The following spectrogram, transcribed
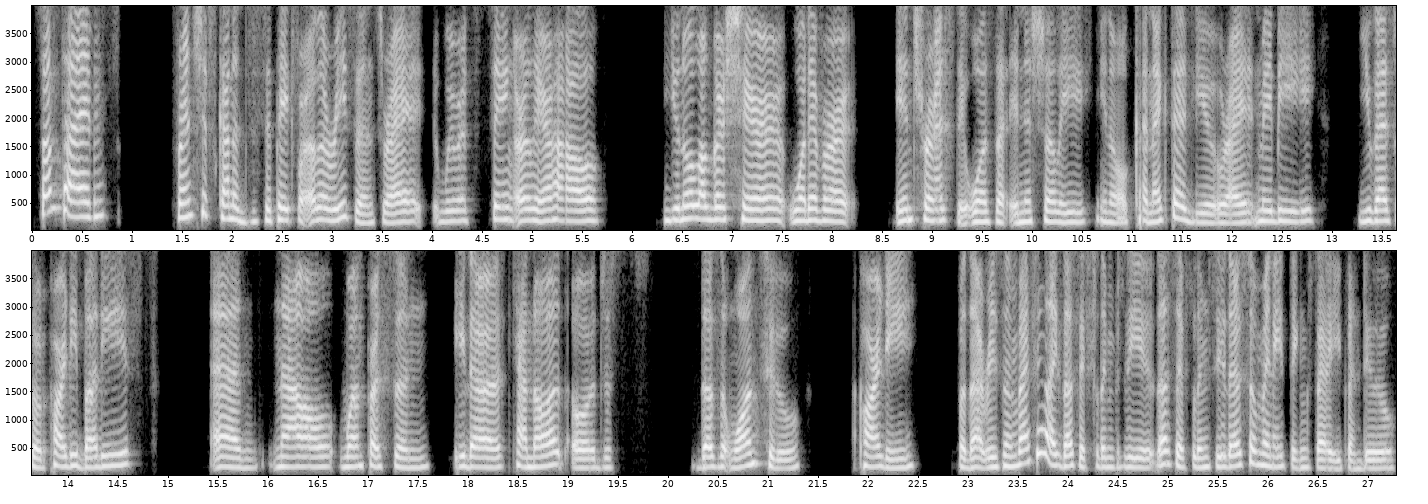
sometimes friendships kind of dissipate for other reasons, right? We were saying earlier how you no longer share whatever interest it was that initially, you know, connected you, right? Maybe you guys were party buddies and now one person either cannot or just doesn't want to party for that reason. But I feel like that's a flimsy, that's a flimsy. There's so many things that you can do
